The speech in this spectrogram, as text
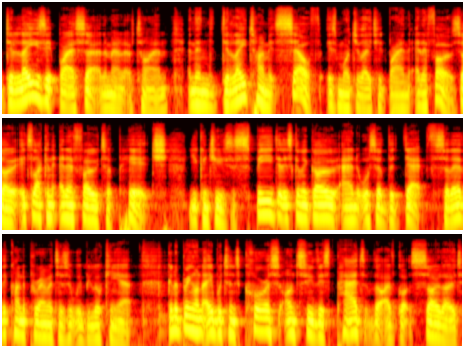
delays it by a certain amount of time, and then the delay time itself is modulated by an LFO. So it's like an LFO to pitch. You can choose the speed that it's going to go and also the depth. So they're the kind of parameters that we'll be looking at. I'm going to bring on Ableton's chorus onto this pad that I've got soloed.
